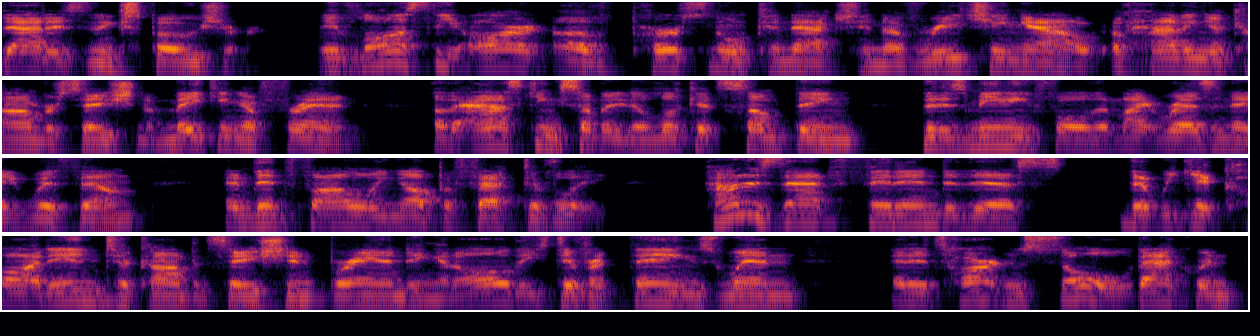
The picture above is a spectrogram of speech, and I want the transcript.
that is an exposure. They've mm-hmm. lost the art of personal connection, of reaching out, of having a conversation, of making a friend, of asking somebody to look at something that is meaningful that might resonate with them, and then following up effectively. How does that fit into this that we get caught into compensation, branding, and all these different things when at its heart and soul, back when,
